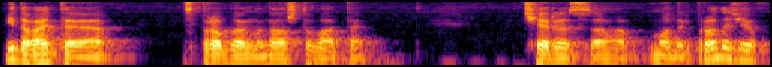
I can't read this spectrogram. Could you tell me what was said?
І давайте спробуємо налаштувати через е, модуль продажів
